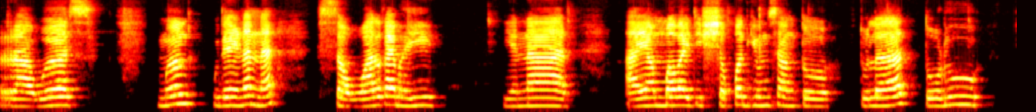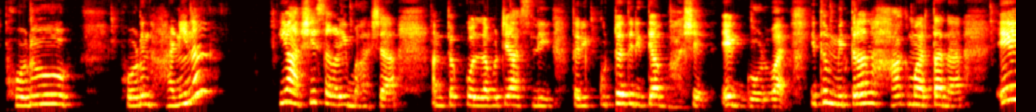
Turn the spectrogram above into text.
रावस." "मग उद्या येणार ना?" सवाल काय भाई." "येणार. आई अंबाबाईची शपथ घेऊन सांगतो, तुला तोडू, फोडू, फोडून हाणी ना ही अशी सगळी भाषा आमच्या कोल्हापूरची असली, तरी कुठंतरी त्या भाषेत एक गोडवा आहे. इथं मित्राला हाक मारताना, "ए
